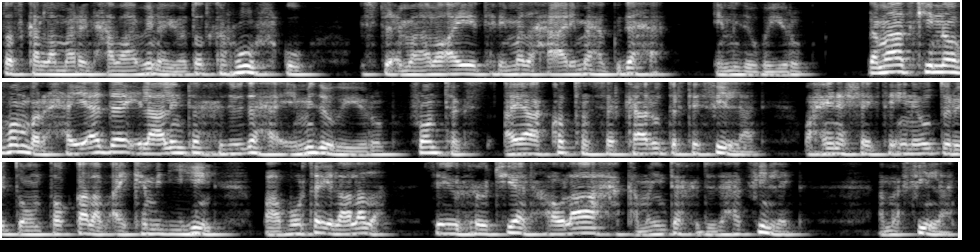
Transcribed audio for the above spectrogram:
dadka la marin habaabinayo dadka ruushku isticmaalo ayay tiri madaxa arrimaha gudaha ee midooda yurub dhammaadkii noofembar hay'adda ilaalinta xuduudaha ee midooda yurub frontex ayaa konton sarkaal u dirtay finland waxayna sheegtay inay u diri doonto qalab ay ka mid yihiin baabuurta ilaalada si ay u xoojiyaan howlaha xakamaynta xuduudaha finland ama finland.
